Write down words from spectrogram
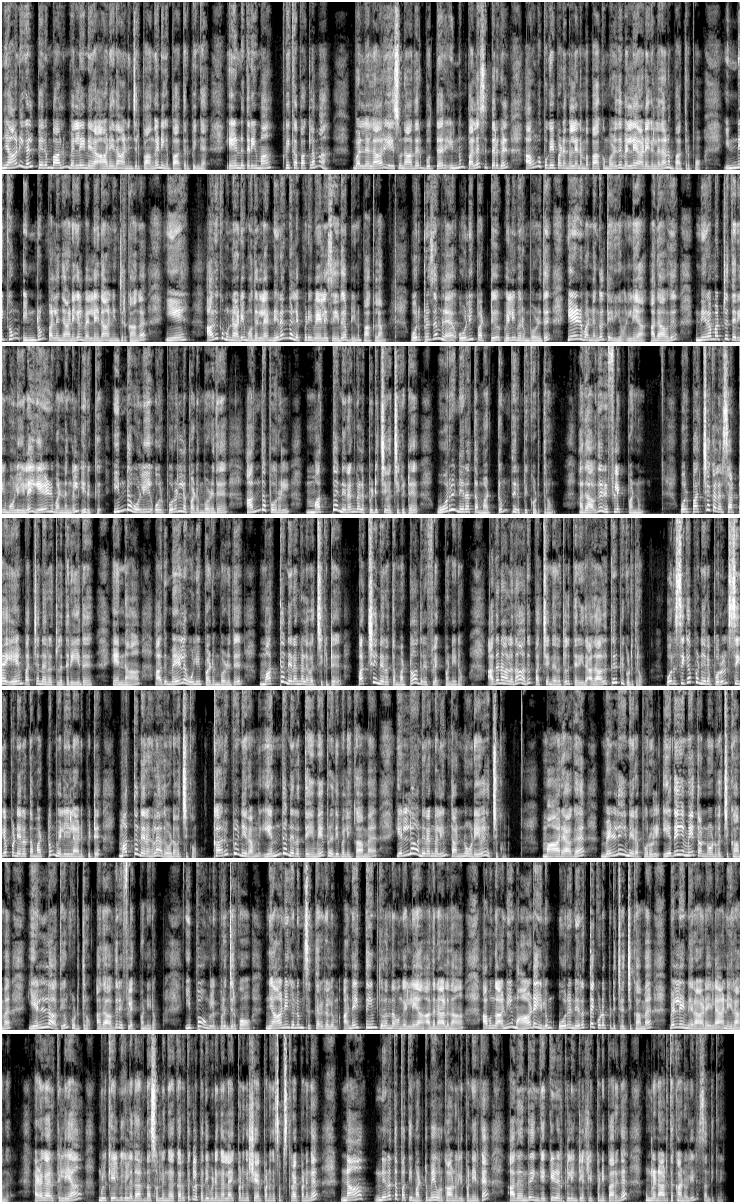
ஞானிகள் பெரும்பாலும் வெள்ளை நிற ஆடை தான் அணிஞ்சிருப்பாங்க. நீங்கள் பார்த்துருப்பீங்க. ஏன்னு தெரியுமா? குயிக்காக பார்க்கலாமா? வள்ளலார் இயேசுநாதர் புத்தர் இன்னும் பல சித்தர்கள் அவங்க புகைப்படங்களில் நம்ம பார்க்கும் பொழுது வெள்ளை ஆடைகளில் தான் நம்ம பார்த்துருப்போம். இன்றைக்கும் இன்றும் பல ஞானிகள் வெள்ளை தான் அணிஞ்சிருக்காங்க. ஏன்? அதுக்கு முன்னாடி முதல்ல நிறங்கள் எப்படி வேலை செய்யுது அப்படின்னு பார்க்கலாம். ஒரு ப்ரிசமில் ஒளி பட்டு வெளிவரும் பொழுது ஏழு வண்ணங்கள் தெரியும் இல்லையா? அதாவது நிறமற்று தெரியும் ஒளியில் ஏழு வண்ணங்கள் இருக்குது இந்த ஒளி ஒரு பொருளில் படும் பொழுது அந்த பொருள் மற்ற நிறங்களை பிடிச்சு வச்சுக்கிட்டு ஒரு நிறத்தை மட்டும் திருப்பி கொடுத்துரும். அதாவது ரிஃப்ளெக்ட் பண்ணும். ஒரு பச்சை கலர் சட்டை ஏன் பச்சை நிறத்தில் தெரியுது? ஏன்னா அது மேலே ஒளி படும் பொழுது மற்ற நிறங்களை வச்சுக்கிட்டு பச்சை நிறத்தை மட்டும் அது ரிஃப்ளெக்ட் பண்ணிடும். அதனால தான் அது பச்சை நிறத்தில் தெரியுது. அதாவது திருப்பி கொடுத்துரும். ஒரு சிகப்பு நிற பொருள் சிகப்பு நிறத்தை மட்டும் வெளியில் அனுப்பிட்டு மற்ற நிறங்களை அதோட வச்சுக்கும். கருப்பு நிறம் எந்த நிறத்தையுமே பிரதிபலிக்காம எல்லா நிறங்களையும் தன்னோடையே வச்சுக்கும். மாறாக வெள்ளை நிற பொருள் எதையுமே தன்னோடு வச்சுக்காம எல்லாத்தையும் கொடுத்துரும். அதாவது ரிஃப்ளெக்ட் பண்ணிடும். இப்போ உங்களுக்கு புரிஞ்சிருக்கும். ஞானிகளும் சித்தர்களும் அனைத்தையும் துறந்தவங்க இல்லையா? அதனால தான் அவங்க அணியும் ஆடையிலும் ஒரு நிறத்தை கூட பிடிச்சு வச்சுக்காம வெள்ளை நிற ஆடையில் அணிகிறாங்க அழகாக இருக்கு இல்லையா? உங்களுக்கு கேள்விகள் எதாக இருந்தால் சொல்லுங்கள் கருத்துக்களை பதிவிடுங்க. லைக் பண்ணுங்கள் ஷேர் பண்ணுங்கள் சப்ஸ்கிரைப் பண்ணுங்கள் நான் நிறத்தை பற்றி மட்டுமே ஒரு காணொலி பண்ணியிருக்கேன். அதை வந்து இங்கே கீழே இருக்க லிங்க்கில் கிளிக் பண்ணி பாருங்கள் உங்களை நான் அடுத்த காணொலியில் சந்திக்கிறேன்.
